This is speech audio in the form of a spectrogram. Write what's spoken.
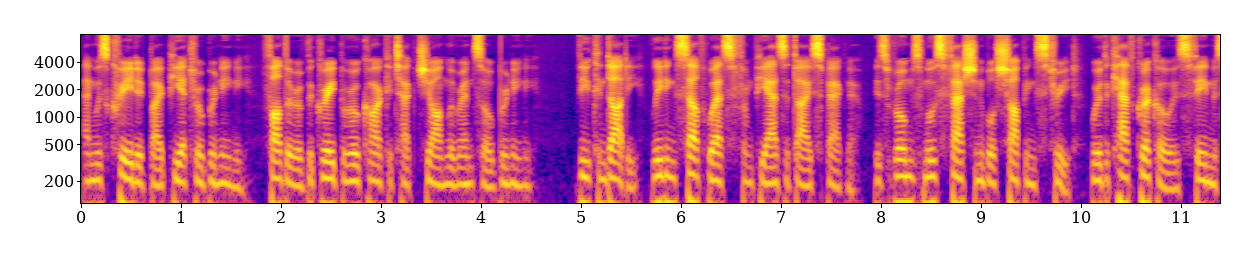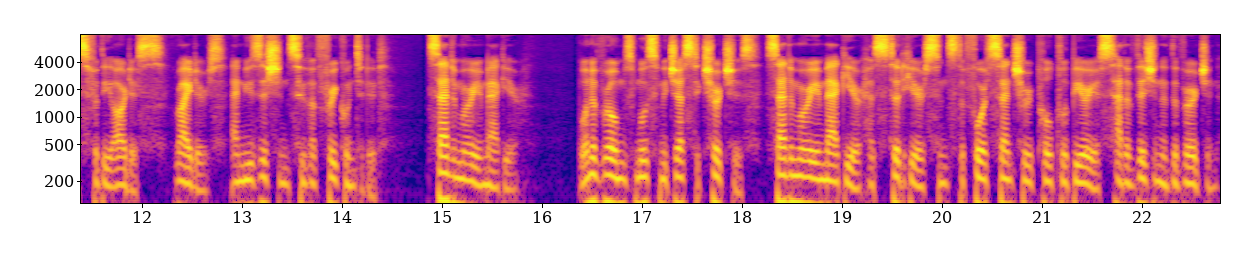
and was created by Pietro Bernini, father of the great Baroque architect Gian Lorenzo Bernini. Via Condotti, leading southwest from Piazza di Spagna, is Rome's most fashionable shopping street, where the Caffè Greco is famous for the artists, writers, and musicians who have frequented it. Santa Maria Maggiore, one of Rome's most majestic churches, Santa Maria Maggiore has stood here since the 4th century Pope Liberius had a vision of the Virgin,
